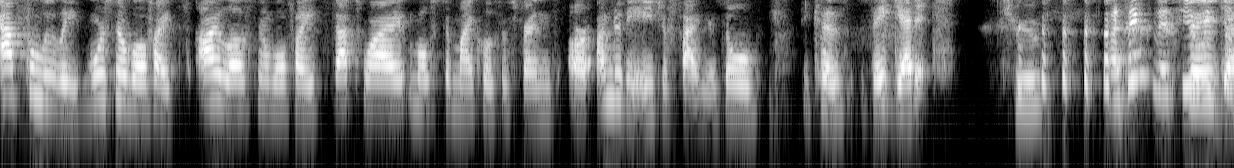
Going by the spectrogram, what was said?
Absolutely, more snowball fights. I love snowball fights. That's why most of my closest friends are under the age of five years old because they get it. True. I think this year was the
